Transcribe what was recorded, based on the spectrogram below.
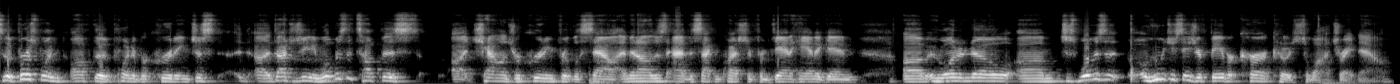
So the first one off the point of recruiting, just uh, Dr. Genie, what was the toughest uh, challenge recruiting for LaSalle? And then I'll just add the second question from Dan Hannigan, um, who want to know um, just what was it? Who would you say is your favorite current coach to watch right now?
